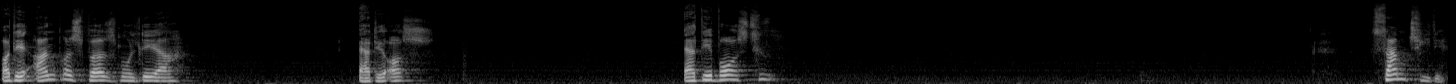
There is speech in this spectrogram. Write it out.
Og det andre spørgsmål, det er, er det os? Er det vores tid? Samtidig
